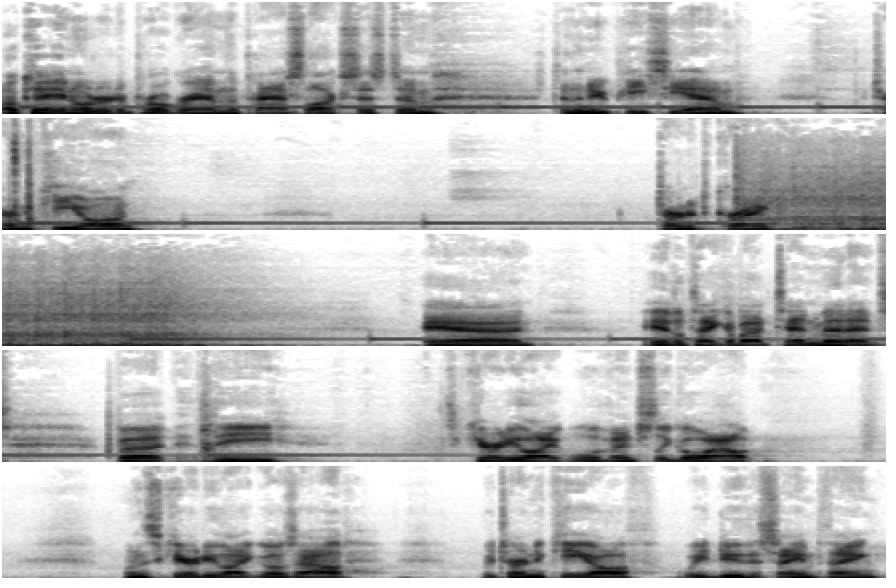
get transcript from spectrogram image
Okay, in order to program the pass lock system to the new PCM, turn the key on, turn it to crank, and it'll take about 10 minutes but the security light will eventually go out. When the security light goes out, we turn the key off, we do the same thing.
